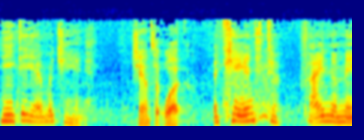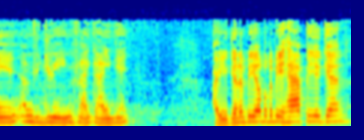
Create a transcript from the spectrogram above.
need to have a chance. Chance at what? A chance to find the man of your dreams like I did. Are you going to be able to be happy again?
